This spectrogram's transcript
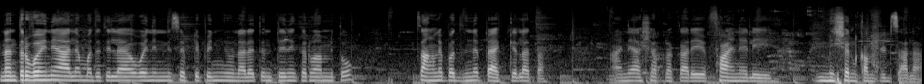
नंतर वहिनी आल्या मदतीला. वहिनींनी सेफ्टी पिन घेऊन आले तर त्याने करून आम्ही तो चांगल्या पद्धतीने पॅक केला होता आणि अशा प्रकारे फायनली मिशन कंप्लीट झाला.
